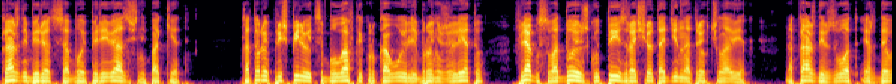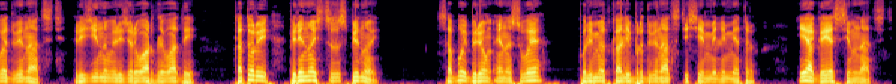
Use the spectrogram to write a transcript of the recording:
Каждый берет с собой перевязочный пакет, который пришпиливается булавкой к рукаву или бронежилету, флягу с водой и жгуты из расчета 1 на 3 человек. На каждый взвод РДВ-12, резиновый резервуар для воды, который переносится за спиной. С собой берем НСВ, пулемет калибра 12,7 мм и АГС-17.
